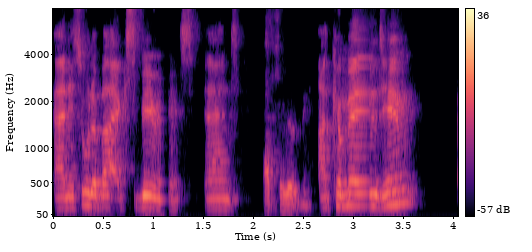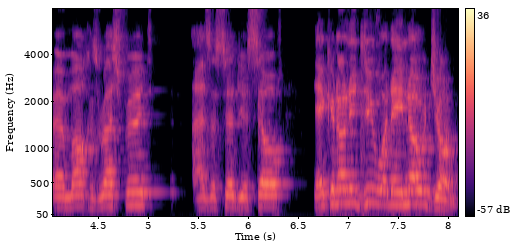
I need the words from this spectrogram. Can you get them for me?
and it's all about experience. And Absolutely. I commend him, uh, Marcus Rashford. As I said yourself, they can only do what they know, John.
